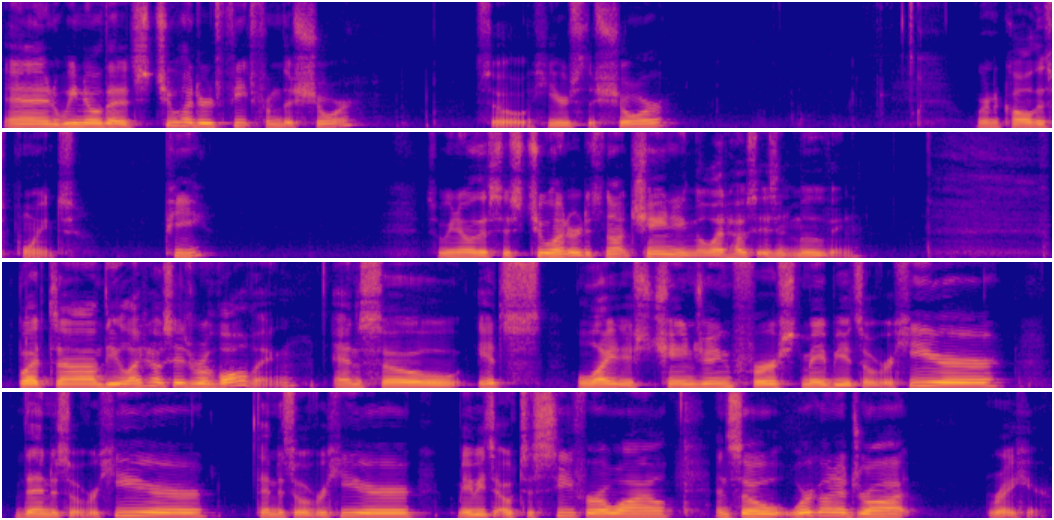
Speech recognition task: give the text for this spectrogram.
And we know that it's 200 feet from the shore. So here's the shore. We're going to call this point P. So we know this is 200. It's not changing. The lighthouse isn't moving. But um, the lighthouse is revolving. And so it's light is changing. First, maybe it's over here, then it's over here, then it's over here, maybe it's out to sea for a while. And so we're going to draw it right here.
